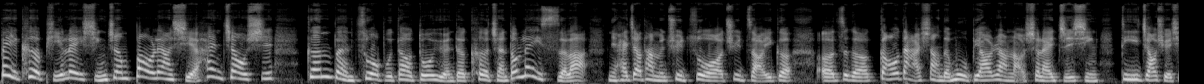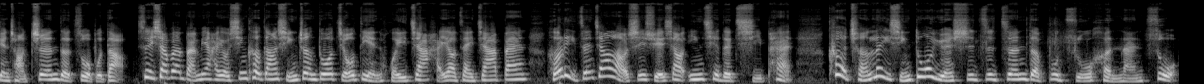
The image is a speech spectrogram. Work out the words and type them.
备课疲累，行政爆量，血汗教师根本做不到多元的课程，都累死了，你还叫他们去做，去找一个呃这个高大上的目标，让老师来执行，第一教学现场真的做不到。所以下半版面还有新课纲行政多，九点回家还要再加班，合理。增加老师学校殷切的期盼，课程类型多元，师资真的不足，很难做。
